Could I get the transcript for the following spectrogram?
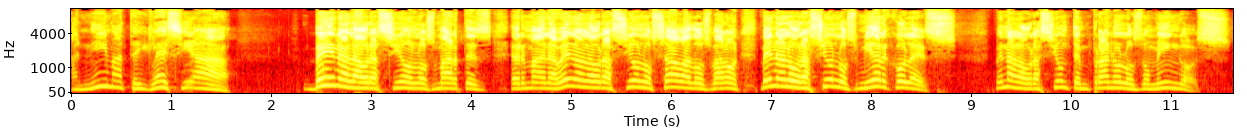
Anímate, iglesia. Ven a la oración los martes, hermana. Ven a la oración los sábados, varón. Ven a la oración los miércoles. Ven a la oración temprano los domingos.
